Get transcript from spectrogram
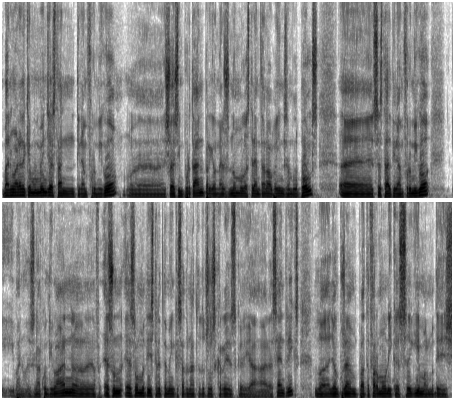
Bueno, ara en aquest moment ja estan tirant formigó, eh, això és important perquè almenys no molestarem tant els veïns amb la pols, eh, s'està tirant formigó i bueno, és anar continuant eh, és, un, és el mateix tractament que s'ha donat a tots els carrers que hi ha ara cèntrics. La, allò on posem plataforma única seguim el mateix,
